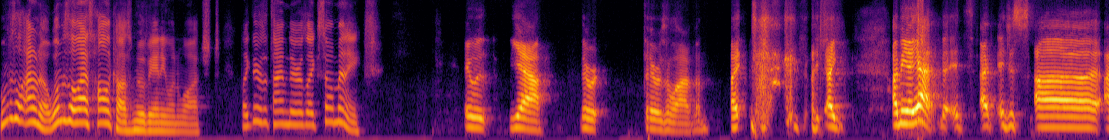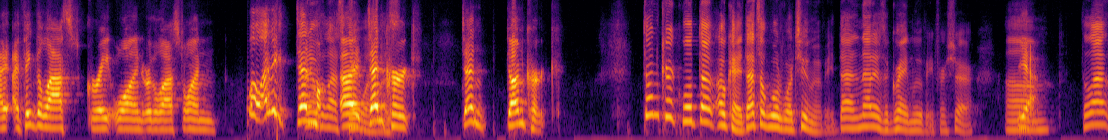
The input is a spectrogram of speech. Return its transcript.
when was the, I don't know, when was the last Holocaust movie anyone watched? Like there was a time there was like so many. It was yeah. There were there was a lot of them. I I, I I mean yeah. It's I, it just uh I I think the last great one or the last one. Well, I think I Den last uh, Dunkirk, Den Dunkirk. Dunkirk, well, that okay, that's a World War II movie. That and that is a great movie for sure. Um, Yeah. The last,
